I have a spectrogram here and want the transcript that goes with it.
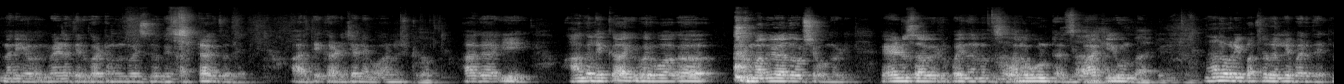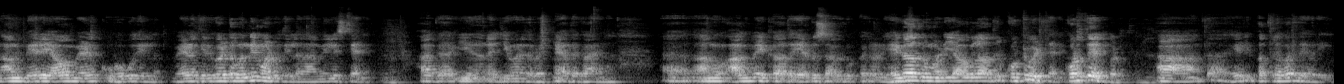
ನನಗೆ ಒಂದು ಮೇಳ ತಿರುಗಾಟ ಮುಂದುವರಿಸಲಿಕ್ಕೆ ಕಷ್ಟ ಆಗ್ತದೆ. ಆರ್ಥಿಕ ಅಡಚಣೆ ಬಹಳಷ್ಟು. ಹಾಗಾಗಿ ಆಗ ಲೆಕ್ಕ ಆಗಿ ಬರುವಾಗ ಮದುವೆ ಆದ ವರ್ಷವು ನೋಡಿ. ಎರಡು ಸಾವಿರ ರೂಪಾಯಿ ನನ್ನದು ಸಾಲವೂ ಬಾಕಿಯೂ ಉಂಟು. ಬಾಕಿ ಉಂಟು. ನಾನು ಅವರಿಗೆ ಪತ್ರದಲ್ಲಿ ಬರೆದೆ ನಾನು ಬೇರೆ ಯಾವ ಮೇಳಕ್ಕೂ ಹೋಗುವುದಿಲ್ಲ ಮೇಳ ತಿರುಗಾಟವನ್ನೇ ಮಾಡುವುದಿಲ್ಲ ನಾನು ನಿಲ್ಲಿಸ್ತೇನೆ. ಹಾಗಾಗಿ ನನ್ನ ಜೀವನದ ಪ್ರಶ್ನೆ ಆದ ಕಾರಣ ನಾನು ಆಗಬೇಕಾದ ಎರಡು ಸಾವಿರ ರೂಪಾಯಿಗಳನ್ನು ಹೇಗಾದರೂ ಮಾಡಿ ಯಾವಾಗಲಾದರೂ ಕೊಟ್ಟು ಬಿಡ್ತೇನೆ ಕೊಡ್ತೇನೆ. ಅಂತ ಹೇಳಿ ಪತ್ರ ಬರೆದೆ ಅವರಿಗೆ.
